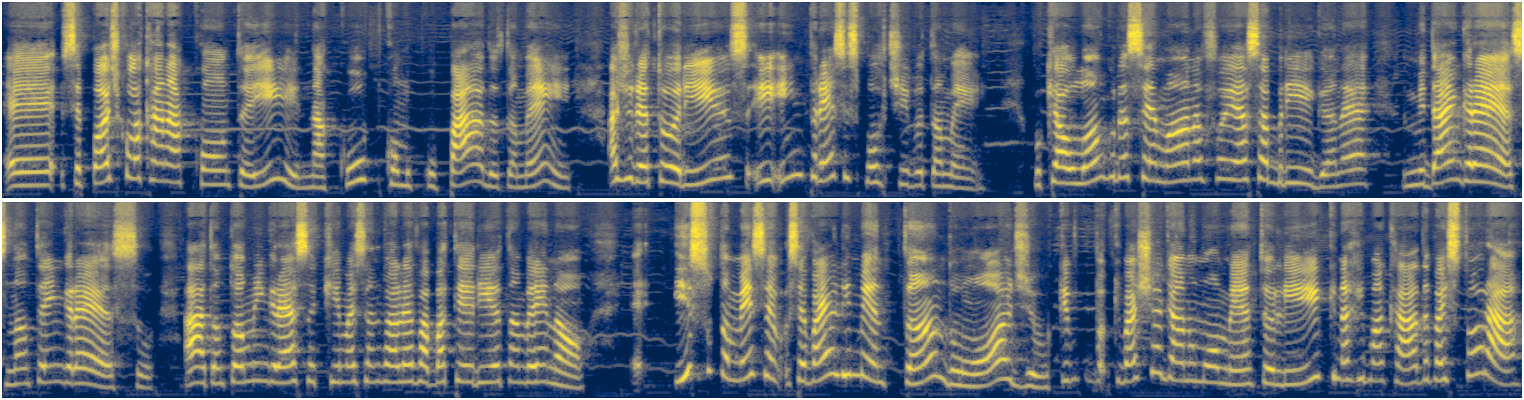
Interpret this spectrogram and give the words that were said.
é, você pode colocar na conta aí, na culpa, como culpada também, as diretorias e, e imprensa esportiva também. Porque ao longo da semana foi essa briga, né? Me dá ingresso, não tem ingresso. Ah, então toma ingresso aqui, mas você não vai levar bateria também, não isso também você vai alimentando um ódio que, que vai chegar no momento ali que na arquibancada vai estourar.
